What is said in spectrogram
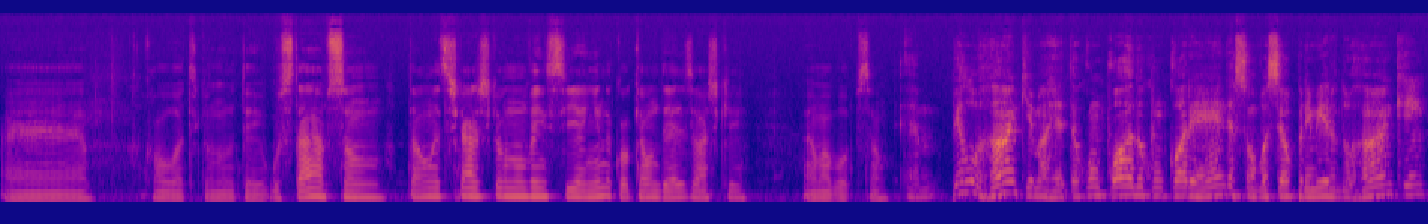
É, qual outro que eu não lutei? O Gustafsson. Então, esses caras que eu não venci ainda, qualquer um deles, eu acho que é uma boa opção. É, pelo ranking, Marreta, eu concordo com o Corey Anderson, você é o primeiro do ranking.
